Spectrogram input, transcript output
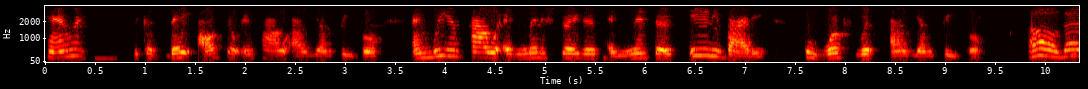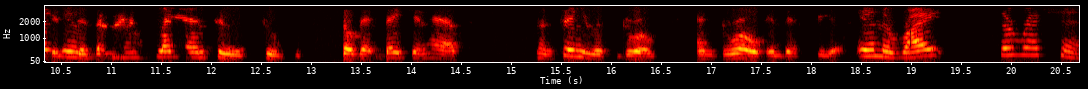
parents because they also empower our young people, and we empower administrators and mentors, anybody who works with our young people. Oh, that It's is designed plan to to so that they can have continuous growth and grow in their field. in the right direction.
